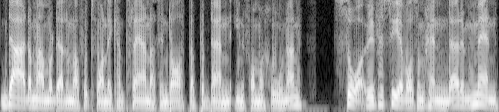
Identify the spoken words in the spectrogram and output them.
där de här modellerna fortfarande kan träna sin data på den informationen. Så vi får se vad som händer, men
